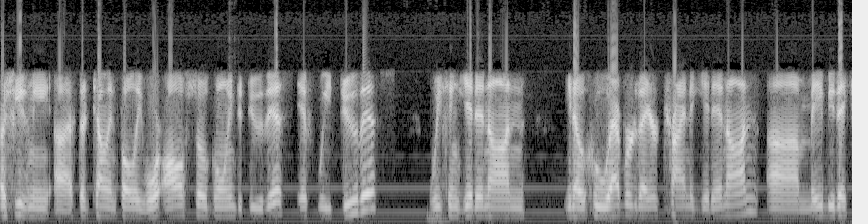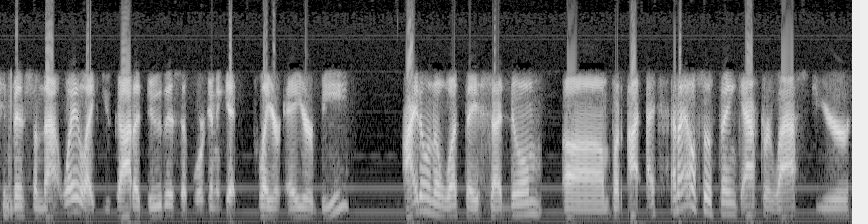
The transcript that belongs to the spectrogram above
or excuse me, uh, if they're telling Foley, we're also going to do this. If we do this, we can get in on, you know, whoever they're trying to get in on. Um, maybe they convince them that way. Like, you got to do this if we're going to get player A or B. I don't know what they said to him, um, but I, I and I also think after last year,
